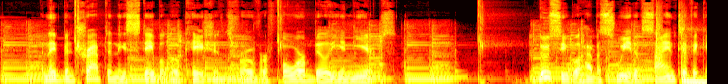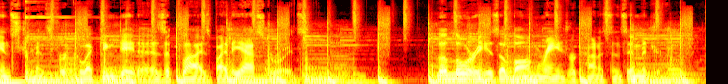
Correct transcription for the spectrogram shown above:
and they've been trapped in these stable locations for over 4 billion years. Lucy will have a suite of scientific instruments for collecting data as it flies by the asteroids. LaLaurie is a long range reconnaissance imager.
